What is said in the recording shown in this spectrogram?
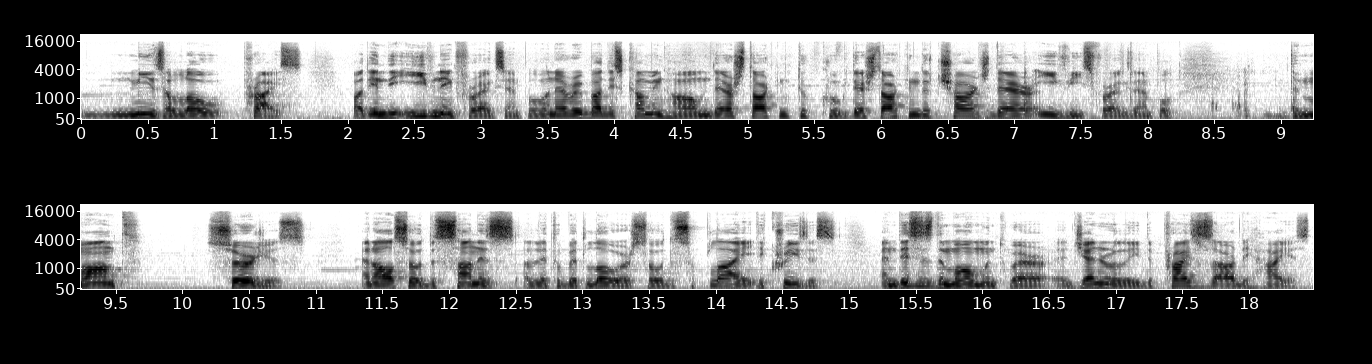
means a low price. But in the evening, for example, when everybody's coming home, they're starting to cook, they're starting to charge their EVs, for example, demand surges and also the sun is a little bit lower, so the supply decreases. And this is the moment where uh, generally the prices are the highest.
